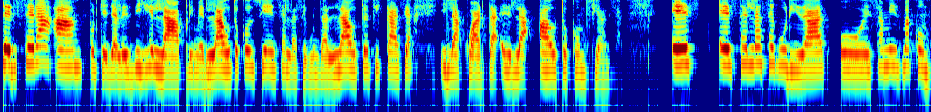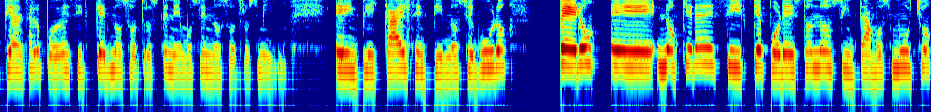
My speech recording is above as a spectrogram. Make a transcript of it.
tercera A, porque ya les dije, la primera la autoconciencia, la segunda la autoeficacia y la cuarta es la autoconfianza. Es esta es la seguridad o esa misma confianza, lo puedo decir, que nosotros tenemos en nosotros mismos. E implica el sentirnos seguro, pero eh, no quiere decir que por esto nos sintamos mucho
